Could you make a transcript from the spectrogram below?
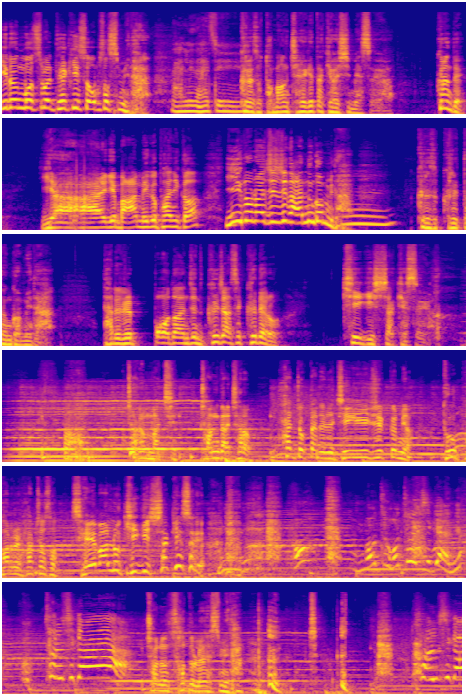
이런 모습을 들킬 수 없었습니다 난리 나지. 그래서 도망쳐야겠다 결심했어요 그런데 야 이게 마음이 급하니까 일어나지지가 않는 겁니다 그래서 그랬던 겁니다 다리를 뻗어 앉은 그 자세 그대로 기기 시작했어요 아, 저는 마치 전갈처럼 한쪽 다리를 질질 끌며 두 팔을 합쳐서 세 발로 기기 시작했어요 어, 저거 천식이 아니야? 천식아! 저는 서둘러 했습니다 천식아!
